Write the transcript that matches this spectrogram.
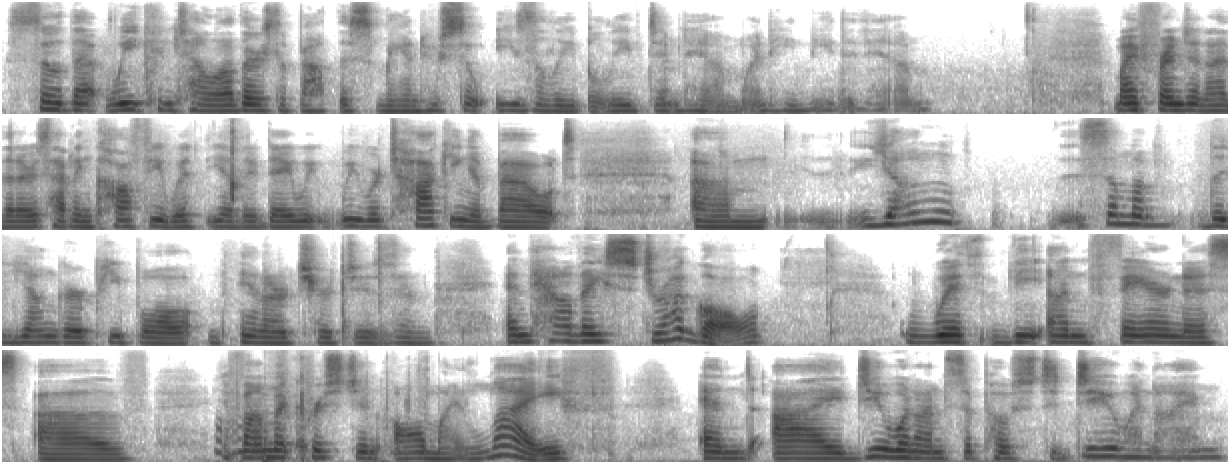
so that we can tell others about this man who so easily believed in him when he needed him. My friend and I, that I was having coffee with the other day, we, we were talking about um, young some of the younger people in our churches and and how they struggle with the unfairness of if I'm a oh. Christian all my life and I do what I'm supposed to do and I'm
